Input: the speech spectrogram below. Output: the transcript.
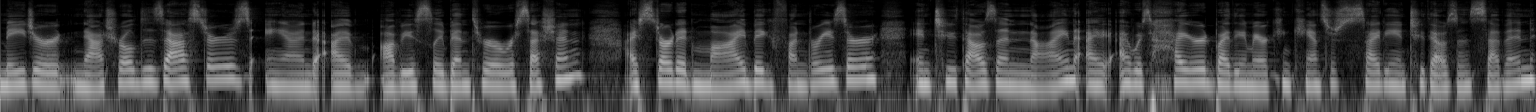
major natural disasters, and I've obviously been through a recession. I started my big fundraiser in 2009. I, I was hired by the American Cancer Society in 2007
